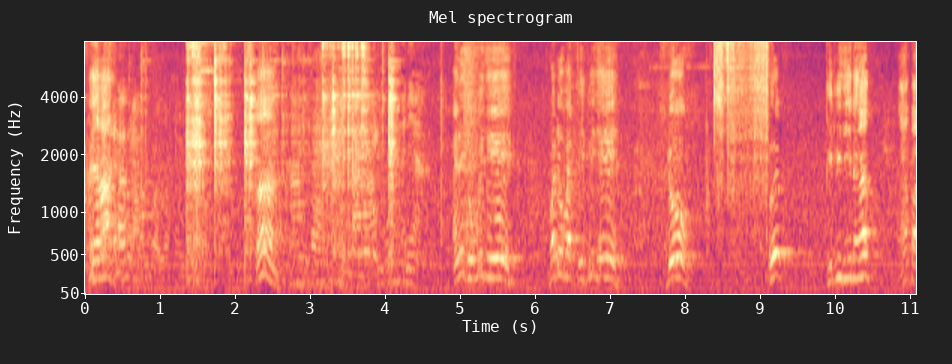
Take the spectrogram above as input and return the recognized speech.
เข้าใจปะเอออันเนี้ยอันนี้ถูกวิธี มาดูแบบผิดวิธี ดูปึ๊บผิดวิธีนะครับเอาไป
